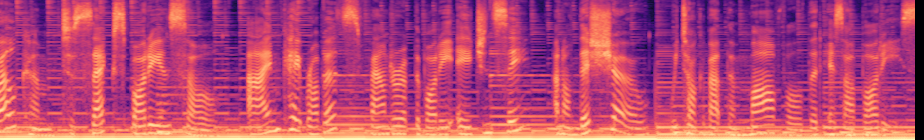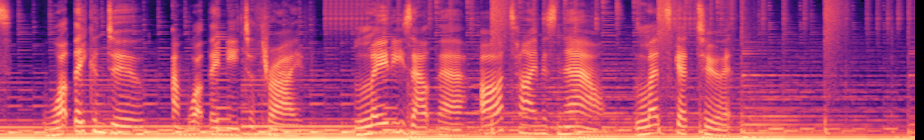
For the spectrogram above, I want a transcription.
Welcome to Sex, Body, and Soul. I'm Kate Roberts, founder of The Body Agency, and on this show, we talk about the marvel that is our bodies, what they can do, and what they need to thrive. Ladies out there, our time is now. Let's get to it.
